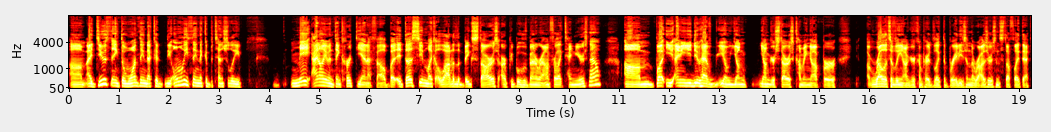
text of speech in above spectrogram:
Um, I do think the one thing that could, the only thing that could potentially may, I don't even think hurt the NFL, but it does seem like a lot of the big stars are people who've been around for like 10 years now. Um, but you, I mean, you do have, you know, young, younger stars coming up or relatively younger compared to like the Brady's and the Rodgers and stuff like that.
